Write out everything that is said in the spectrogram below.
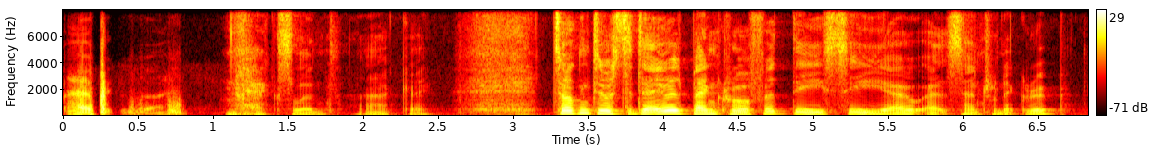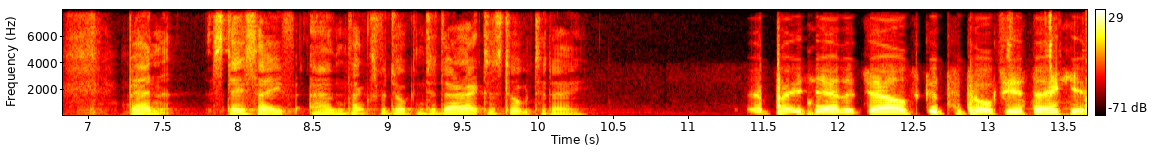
Happy to say. Excellent. Okay. Talking to us today was Ben Crawford, the CEO at CentralNic Group. Ben, stay safe and thanks for talking to Directors Talk today. Appreciate it, Giles. Good to talk to you. Thank you.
